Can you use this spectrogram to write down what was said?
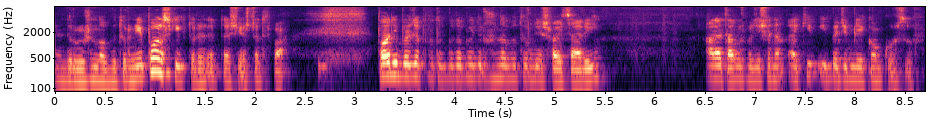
drużynowy turniej Polski, który też jeszcze trwa. Poli będzie prawdopodobnie drużynowy turniej Szwajcarii, ale tam już będzie 7 ekip i będzie mniej konkursów,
